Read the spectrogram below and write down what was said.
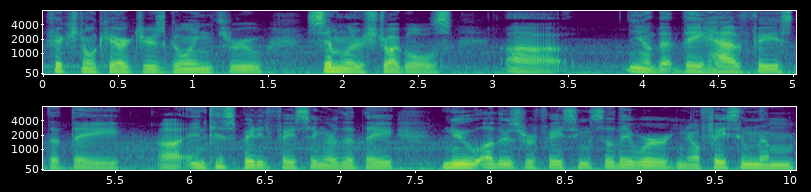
fictional characters going through similar struggles uh, you know that they have faced that they uh, anticipated facing or that they knew others were facing, so they were, you know, facing them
